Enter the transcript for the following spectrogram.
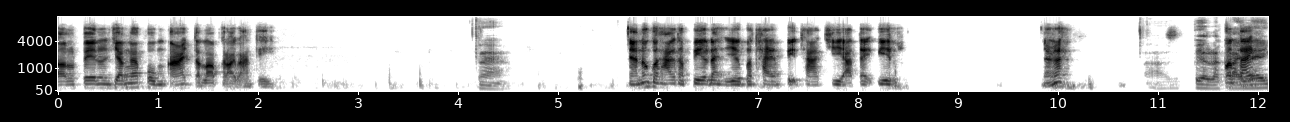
ដល់ពេលអញ្ចឹងពុំអាចត្រឡប់ក្រោយបានទេចាអានោះក៏ហៅថាពេលដែរយើងបន្ថែមពាក្យថាជាអតិពេលហ្នឹងណាពេលក្រោយលែង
